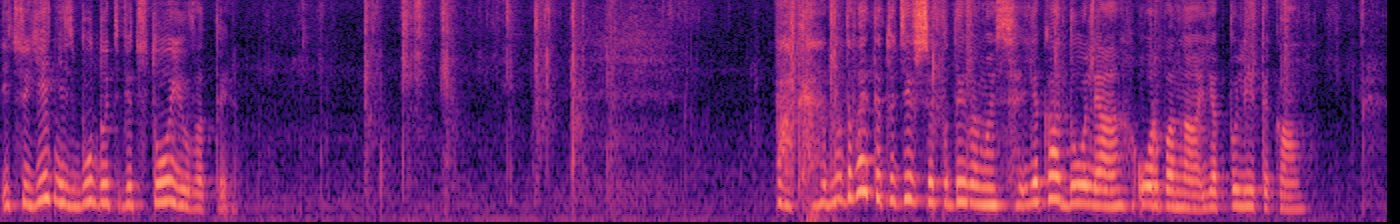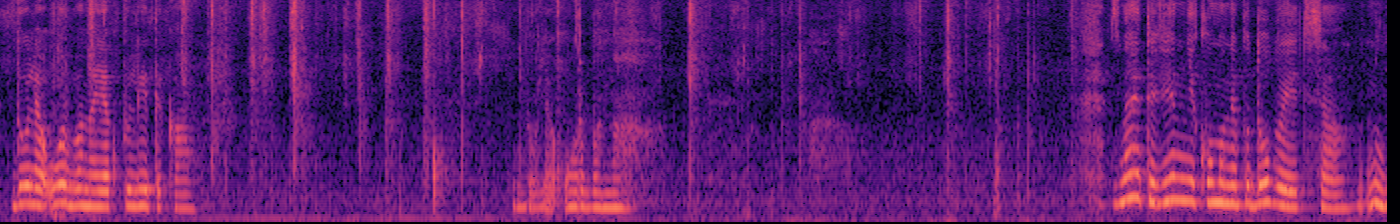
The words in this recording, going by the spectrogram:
І цю єдність будуть відстоювати. Так, ну давайте тоді вже подивимось, яка доля Орбана як політика. Доля Орбана як політика. Доля Орбана. Знаєте, він нікому не подобається. Ну,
